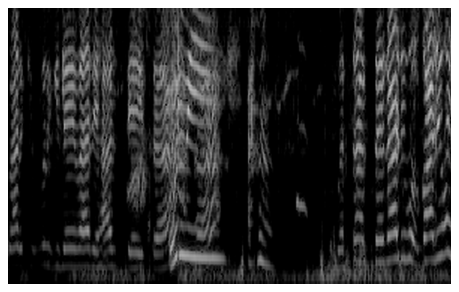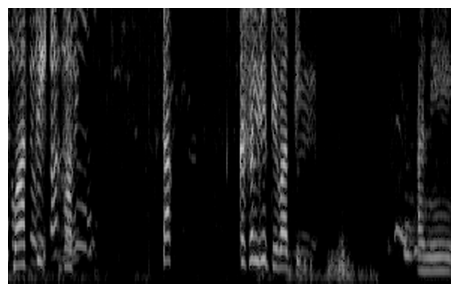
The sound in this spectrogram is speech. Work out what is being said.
बारकी मुलगी लय भारी हसते इथं उर्वी बर चालतंय गाडी गाडी होय का? माती, उतर, माती. उतर. टाक कशाला घेते माती आणि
